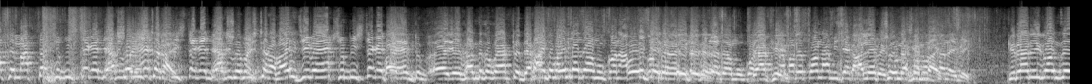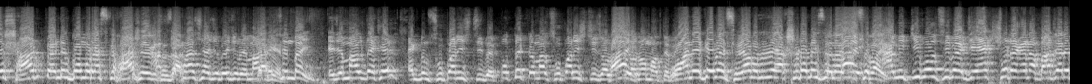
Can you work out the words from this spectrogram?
আছে মাত্র 120 টাকা দিয়ে দিবো, 120 টাকায়? 120 টাকা দিয়ে দিবো 120 টাকা ভাই? জি ভাই 120 টাকা ভাই একটু এখান থেকে কয়েকটা দেখাই তো ভাই ভাই দাম কোন আপনি এটা দাম কোন দেখেন। আমাদের কোন আমি দেখাচ্ছি ভাই, কালেকশন দেখেন ভাই কিরানীগঞ্জে শার্ট প্যান্টের কোমর আজকে ফাঁস হয়ে গেছে ফাঁস হয়ে যাবে ভাই, এই যে মাল। দেখছেন ভাই? এই যে মাল দেখেন একদম সুপার স্টিচ ভাই প্রত্যেকটা মাল সুপার স্টিচ হবে ভাই আল্লাহর ভাই। অনেকে ভাই সিরা বাজারে 100 টাকা চলে ভাই, ভাই। আমি কি বলছি ভাই যে একশো টাকা না বাজারে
